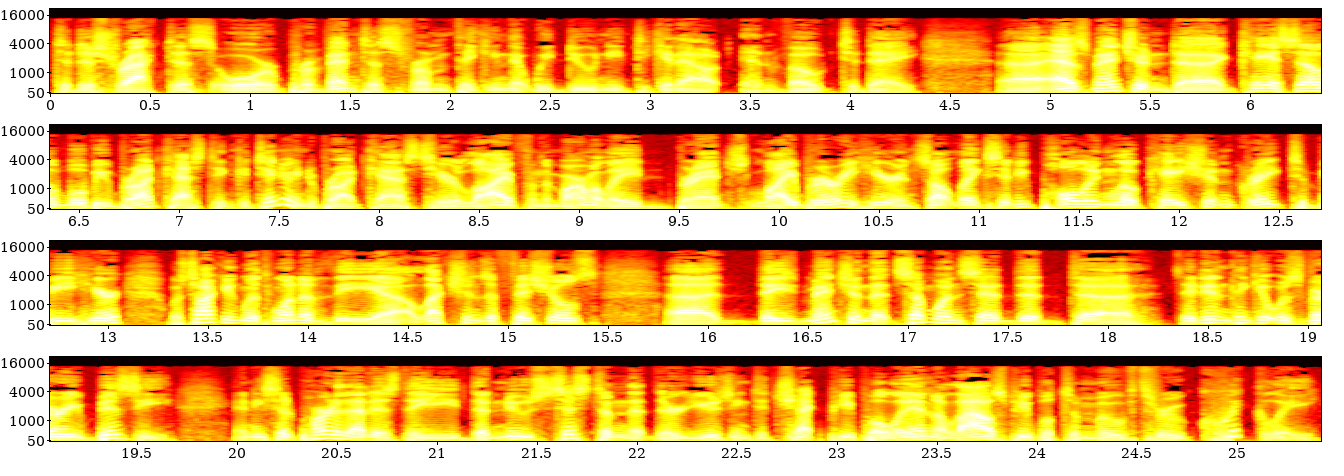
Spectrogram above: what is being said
to distract us or prevent us from thinking that we do need to get out and vote today. Uh, as mentioned, uh, KSL will be broadcasting, continuing to broadcast here live from the Marmalade Branch Library here in Salt Lake City, polling location. Great to be here. Was talking with one of the uh, elections officials. Uh, they mentioned that someone said that uh, they didn't think it was very busy, and he said part of that is the the new system that they're using to check people in allows people to move through quickly.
